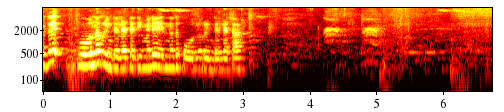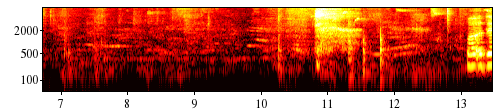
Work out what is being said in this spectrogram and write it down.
ഇത് പോകുന്ന പ്രിന്റ് അല്ല കേട്ടോ? വരുന്നത് പോകുന്ന കേട്ടാ? അപ്പോൾ ഇത്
